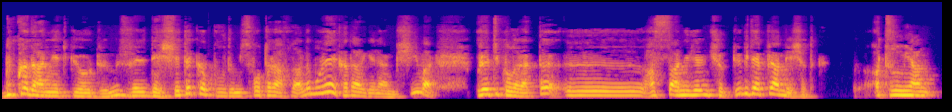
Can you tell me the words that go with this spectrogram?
bu kadar net gördüğümüz ve dehşete kapıldığımız fotoğraflarla buraya kadar gelen bir şey var. Pratik olarak da e, hastanelerin çöktüğü bir deprem yaşadık. Atılmayan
